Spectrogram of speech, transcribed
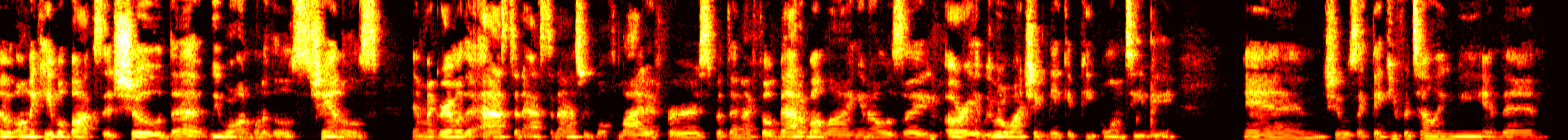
uh, on the cable box, it showed that we were on one of those channels and my grandmother asked and asked and asked. We both lied at first, but then I felt bad about lying, and I was like, "All right." We were watching naked people on TV, and she was like, "Thank you for telling me." And then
